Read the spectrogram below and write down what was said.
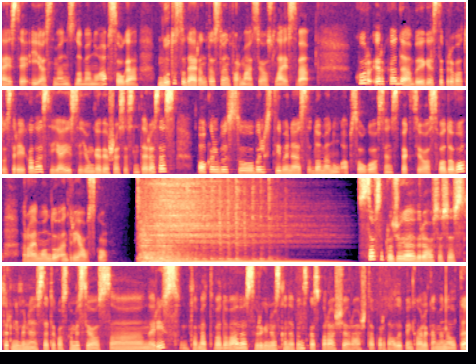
teisė į asmens duomenų apsaugą būtų suderinta su informacijos laisve. Kur ir kada baigėsi privatus reikalas, jei įsijungia viešasis interesas, pokalbis su valstybinės duomenų apsaugos inspekcijos vadovu Raimondu Andrijausku. Sausio pradžioje vyriausiosios tarnybinės etikos komisijos narys, tuomet vadovavęs Virginijus Kanapinskas, parašė raštą portalui 15 min LT,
